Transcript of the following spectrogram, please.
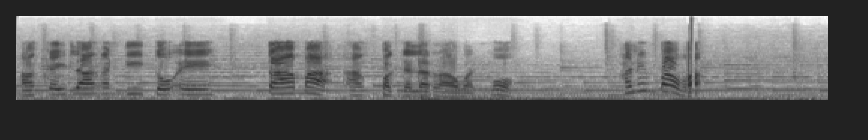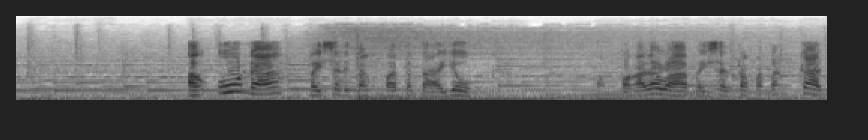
Ang kailangan dito eh tama ang paglalarawan mo. Halimbawa, ang una may salitang matatayog. Ang pangalawa may salitang matangkad.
